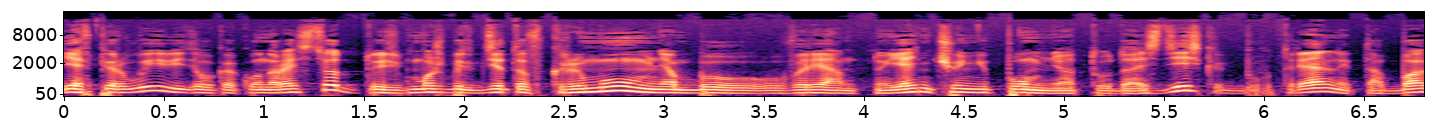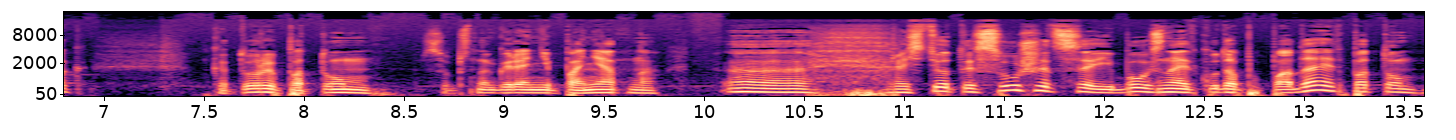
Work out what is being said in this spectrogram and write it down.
Я впервые видел, как он растет. То есть, может быть, где-то в Крыму у меня был вариант, но я ничего не помню оттуда. А здесь как бы вот реальный табак – который потом, собственно говоря, непонятно э, растет и сушится, и бог знает, куда попадает потом.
